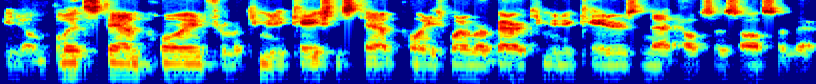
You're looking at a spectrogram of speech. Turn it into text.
you know blitz standpoint, from a communication standpoint. He's one of our better communicators, and that helps us also there.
